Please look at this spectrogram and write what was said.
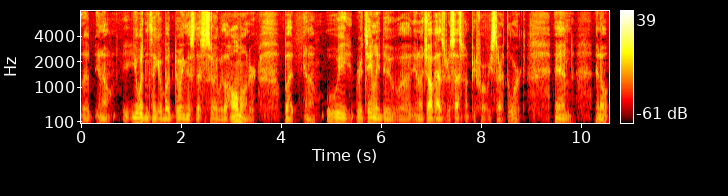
that, you know, you wouldn't think about doing this necessarily with a homeowner, but, you know, we routinely do, uh, you know, job hazard assessment before we start the work and you know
